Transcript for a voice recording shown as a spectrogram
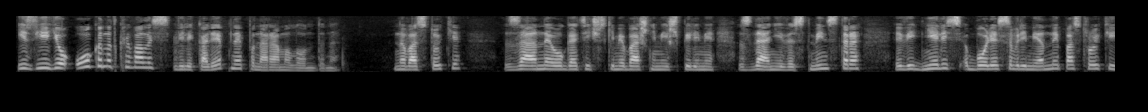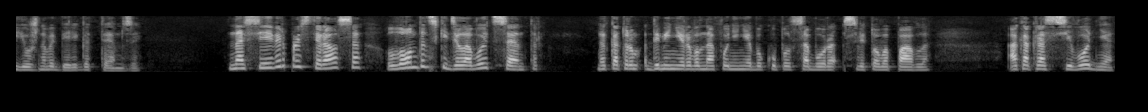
из ее окон открывалась великолепная панорама Лондона. На востоке, за неоготическими башнями и шпилями зданий Вестминстера, виднелись более современные постройки южного берега Темзы. На север простирался лондонский деловой центр, над которым доминировал на фоне неба купол собора святого Павла. А как раз сегодня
